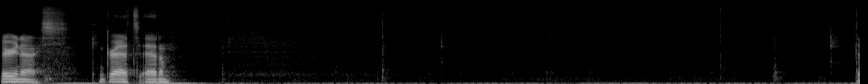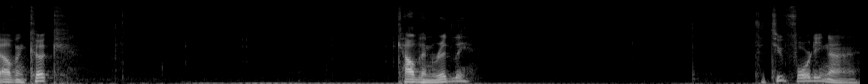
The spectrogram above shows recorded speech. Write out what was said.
Very nice. Congrats, Adam. Dalvin Cook. Calvin Ridley to 249.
